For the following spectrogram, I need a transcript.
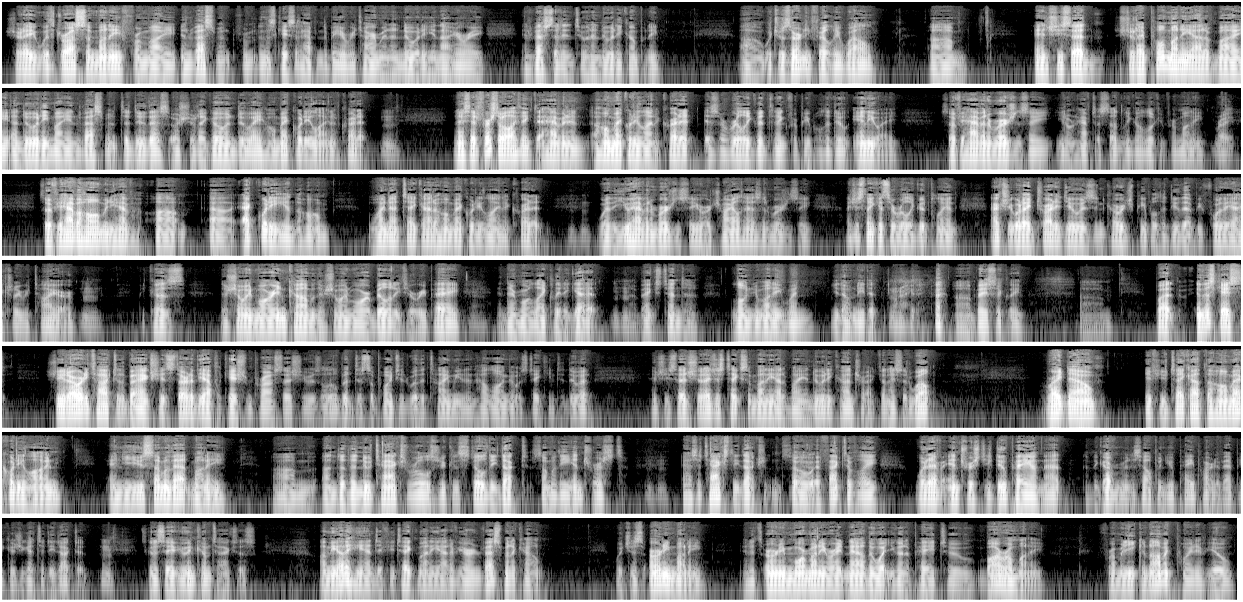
should I withdraw some money from my investment? From in this case, it happened to be a retirement annuity, an IRA invested into an annuity company, uh, which was earning fairly well. Um, and she said, "Should I pull money out of my annuity, my investment, to do this, or should I go and do a home equity line of credit?" Mm. And I said, first of all, I think that having a home equity line of credit is a really good thing for people to do anyway. So if you have an emergency, you don't have to suddenly go looking for money. Right. So if you have a home and you have um, uh, equity in the home, why not take out a home equity line of credit? Mm-hmm. Whether you have an emergency or a child has an emergency, I just think it's a really good plan. Actually, what I try to do is encourage people to do that before they actually retire, Mm. because they're showing more income, they're showing more ability to repay, and they're more likely to get it. Mhm. Uh, banks tend to loan you money when you don't need it Right. uh, basically. Um, but in this case, she had already talked to the bank. She had started the application process. She was a little bit disappointed with the timing and how long it was taking to do it. And she said, Should I just take some money out of my annuity contract? And I said, Well, right now, if you take out the home equity line and you use some of that money, um, under the new tax rules, you can still deduct some of the interest Mhm. as a tax deduction. So Okay. effectively, whatever interest you do pay on that, the government is helping you pay part of that because you get to deduct it. Hmm. It's going to save you income taxes. On the other hand, if you take money out of your investment account, which is earning money, and it's earning more money right now than what you're going to pay to borrow money, from an economic point of view,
